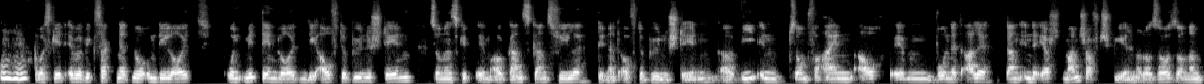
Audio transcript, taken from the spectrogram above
Mhm. Aber es geht eben, wie gesagt, nicht nur um die Leute, und mit den Leuten, die auf der Bühne stehen, sondern es gibt eben auch ganz, ganz viele, die nicht auf der Bühne stehen, äh, wie in so einem Verein auch eben, wo nicht alle dann in der ersten Mannschaft spielen oder so, sondern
